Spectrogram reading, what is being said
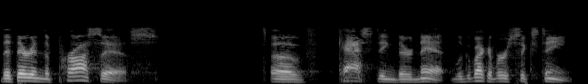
that they're in the process of casting their net. Look back at verse 16.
